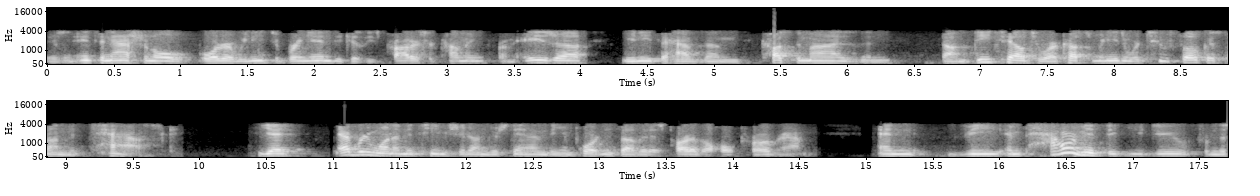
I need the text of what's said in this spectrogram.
There's an international order we need to bring in because these products are coming from Asia. We need to have them customized and um, detailed to our customer needs, and we're too focused on the task. Yet everyone on the team should understand the importance of it as part of the whole program. And the empowerment that you do from the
